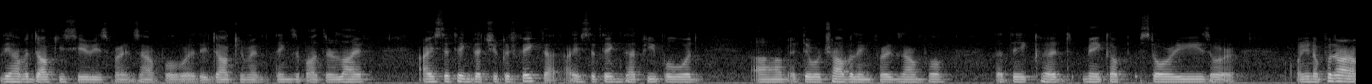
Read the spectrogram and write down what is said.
they have a docu series for example where they document things about their life i used to think that you could fake that i used to think that people would um, if they were traveling for example that they could make up stories or, or you know put on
